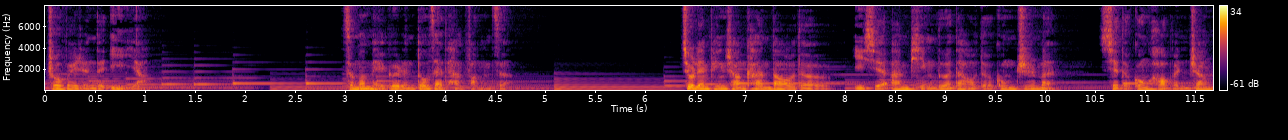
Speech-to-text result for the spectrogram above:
周围人的异样。怎么每个人都在谈房子？就连平常看到的一些安贫乐道的公知们写的公号文章，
